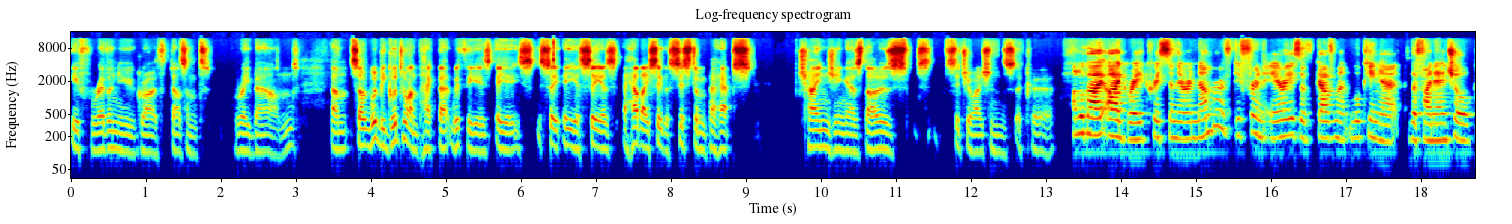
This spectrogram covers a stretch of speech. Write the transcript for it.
if revenue growth doesn't rebound. Um, so it would be good to unpack that with the ESC, ESC as how they see the system perhaps changing as those situations occur. Oh, look, I, I, agree, Chris, and there are a number of different areas of government looking at the financial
